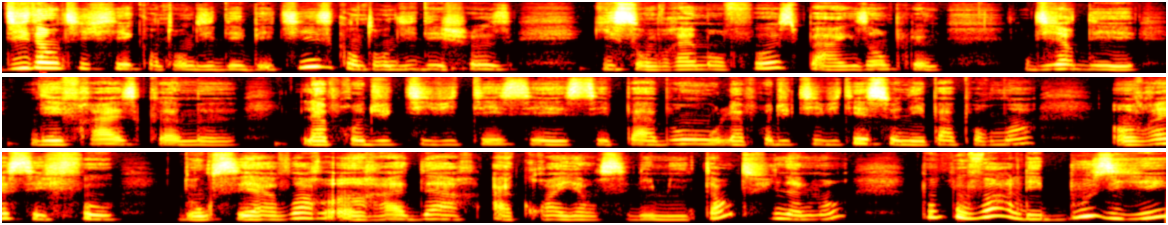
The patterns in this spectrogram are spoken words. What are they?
d'identifier quand on dit des bêtises, quand on dit des choses qui sont vraiment fausses. Par exemple, dire des, des phrases comme euh, la productivité, c'est pas bon ou la productivité, ce n'est pas pour moi. En vrai, c'est faux. Donc c'est avoir un radar à croyances limitantes finalement pour pouvoir les bousiller,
